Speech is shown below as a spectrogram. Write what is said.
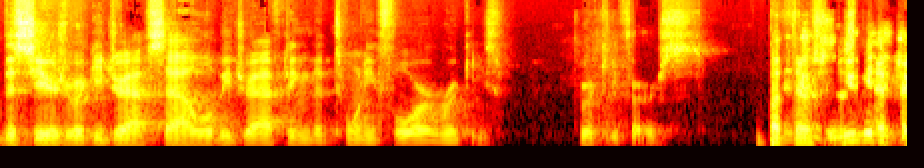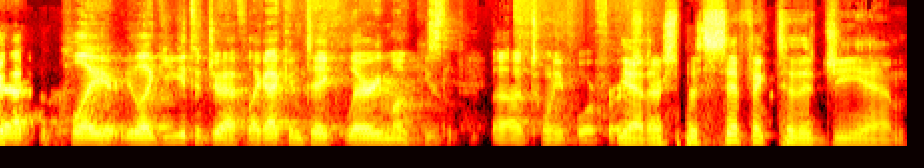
this year's rookie draft, Sal will be drafting the 24 rookies, rookie first. But they're So you get to draft the player. Like you get to draft. Like I can take Larry Monkey's uh, 24 first. Yeah, they're specific to the GM.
